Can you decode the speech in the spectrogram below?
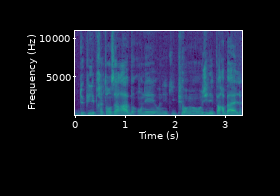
Depuis les printemps arabes, on est, on est équipé en, en gilet pare-balles.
